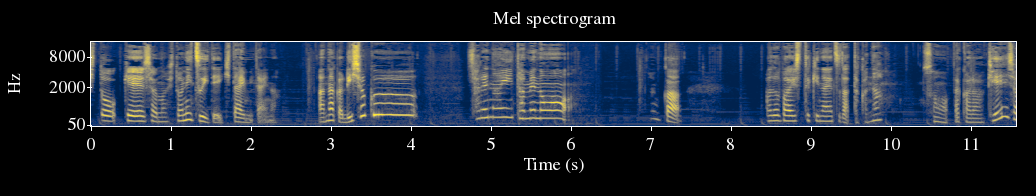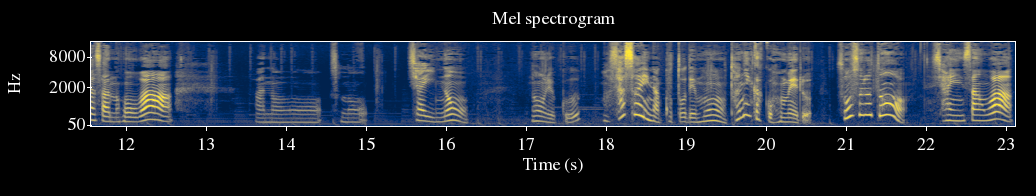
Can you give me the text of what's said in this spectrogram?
人、経営者の人についていきたいみたいな。あ、なんか離職されないための、なんか、アドバイス的なやつだったかな。そう。だから経営者さんの方は、あのー、その、社員の能力些細なことでもとにかく褒める。そうすると、社員さんは、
